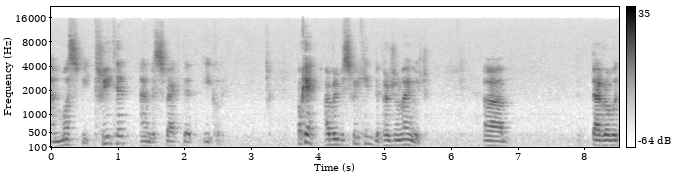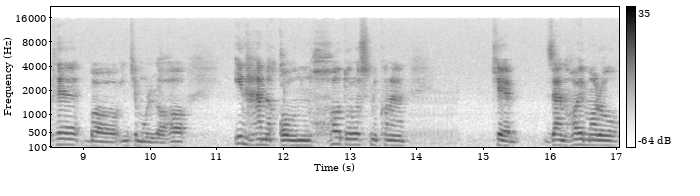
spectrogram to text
and must be treated and respected equally. Okay, I will be speaking the Persian language. Uh, در رابطه با اینکه ملاها این همه قانون ها درست می‌کنن که زنهای ما رو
